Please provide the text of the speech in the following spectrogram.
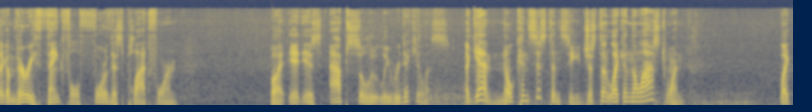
Like I'm very thankful for this platform. But it is absolutely ridiculous. Again, no consistency, just like in the last one. Like,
